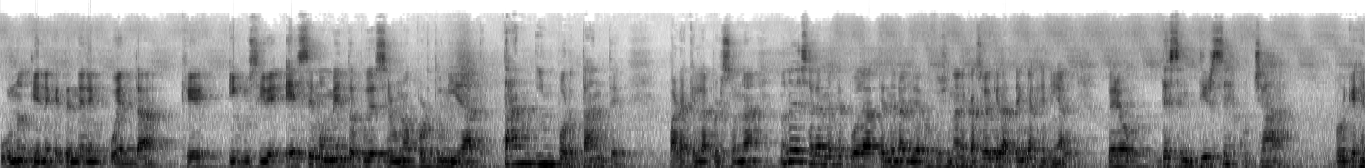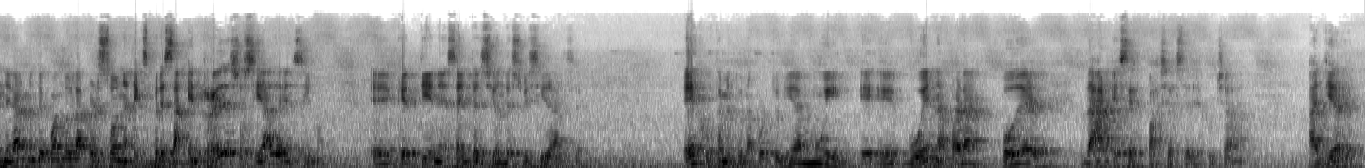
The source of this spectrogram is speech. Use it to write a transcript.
Uno tiene que tener en cuenta que inclusive ese momento puede ser una oportunidad tan importante para que la persona no necesariamente pueda tener ayuda profesional, en caso de que la tenga genial, pero de sentirse escuchada. Porque generalmente cuando la persona expresa en redes sociales encima eh, que tiene esa intención de suicidarse, es justamente una oportunidad muy eh, eh, buena para poder dar ese espacio a ser escuchada. Ayer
